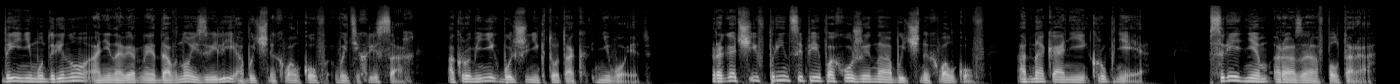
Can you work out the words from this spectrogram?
Да и не мудрено, они, наверное, давно извели обычных волков в этих лесах а кроме них больше никто так не воет. Рогачи в принципе похожи на обычных волков, однако они крупнее. В среднем раза в полтора.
